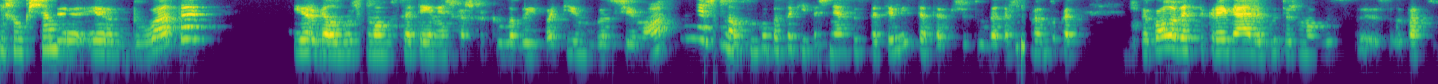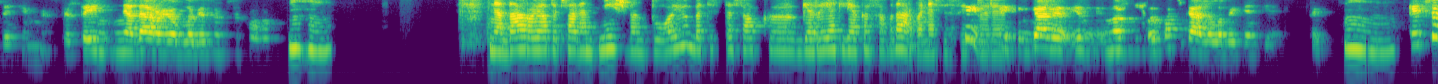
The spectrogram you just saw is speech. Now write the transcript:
iš aukščiau. Ir, ir duota, ir galbūt žmogus ateina iš kažkokių labai ypatingos šeimos. Nežinau, sunku pasakyti, aš nesu specialistė tarp šitų, bet aš suprantu, kad psichologas tikrai gali būti žmogus e, pats sudėtingas. Ir tai nedaro jo blogesnių psichologų. Mhm. Nedaro jo, taip sakant, nei šventuoju, bet jis tiesiog e, gerai atlieka savo darbą, nes jisai taip, turi. Taip, jis gali, jis nors pats gali labai kentėti. Taip. Mm. Kai čia,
